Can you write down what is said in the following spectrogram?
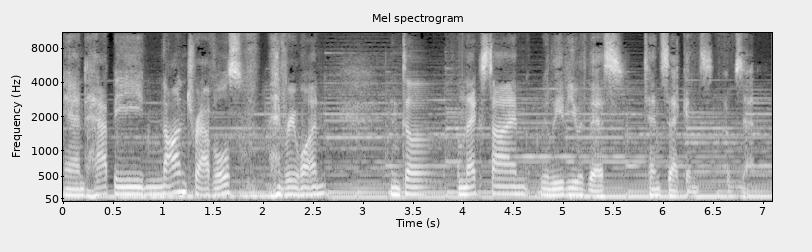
and happy non travels, everyone. Until next time, we leave you with this 10 seconds of Zen.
